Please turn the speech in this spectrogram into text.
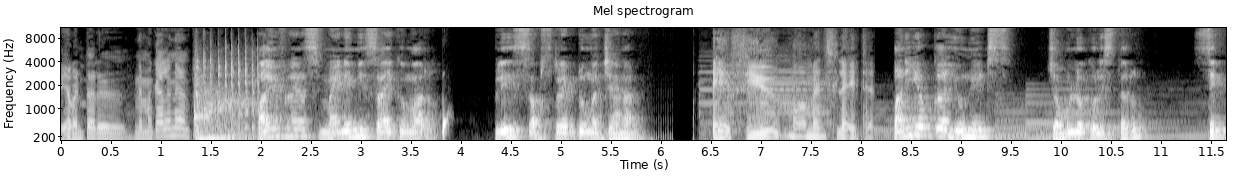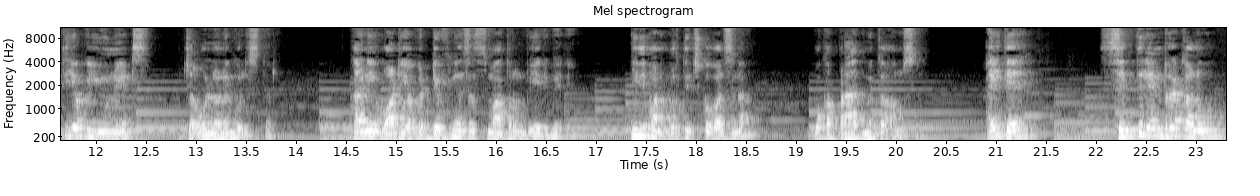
ఏమంటారు? నిమ్మకాయలనే అంటారు హాయ్ friends my name is Sai Kumar please subscribe to my channel A few moments later. పని యొక్క యూనిట్స్ జౌల్లో కొలుస్తారు శక్తి యొక్క యూనిట్స్ జౌల్లోనే కొలుస్తారు. కానీ వాటి యొక్క డెఫినేషన్స్ మాత్రం వేరు వేరే. ఇది మనం గుర్తుంచుకోవాల్సిన ఒక ప్రాథమిక అంశం. అయితే శక్తులు ఎన్ని రకాలు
